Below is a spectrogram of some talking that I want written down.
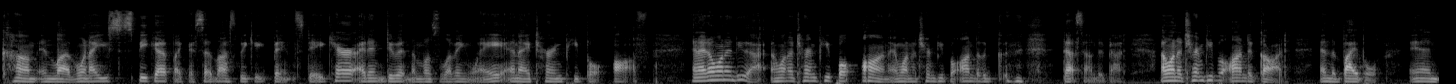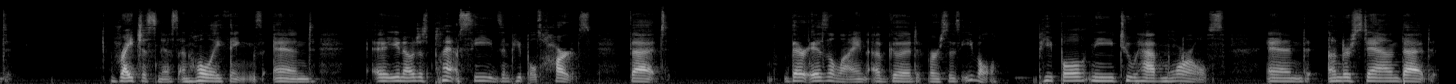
come in love. When I used to speak up, like I said last week Bent's daycare, I didn't do it in the most loving way and I turned people off. And I don't want to do that. I want to turn people on. I want to turn people on to the. that sounded bad. I want to turn people on to God and the Bible and righteousness and holy things and, eh, you know, just plant seeds in people's hearts that there is a line of good versus evil. People need to have morals and understand that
